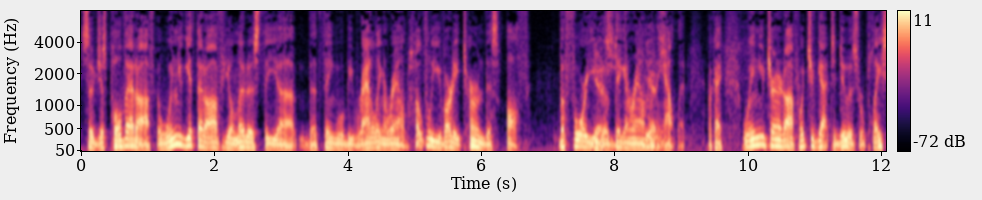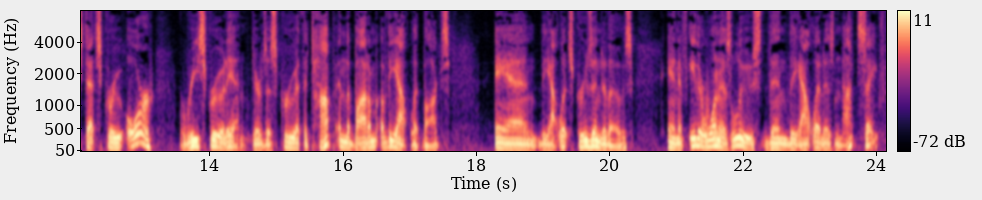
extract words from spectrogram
So just pull that off. And When you get that off, you'll notice the uh, the thing will be rattling around. Hopefully, you've already turned this off before you yes. go digging around yes. in the outlet. Okay. When you turn it off, what you've got to do is replace that screw or rescrew it in. There's a screw at the top and the bottom of the outlet box and the outlet screws into those. And if either one is loose, then the outlet is not safe.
